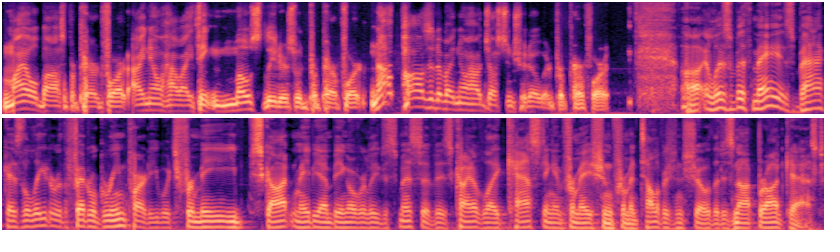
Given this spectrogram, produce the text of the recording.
my old boss prepared for it. I know how I think most leaders would prepare for it. Not positive I know how Justin Trudeau would prepare for it. Uh, Elizabeth May is back as the leader of the federal Green Party, which for me, Scott, maybe I'm being overly dismissive, is kind of like casting information from a television show that is not broadcast.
